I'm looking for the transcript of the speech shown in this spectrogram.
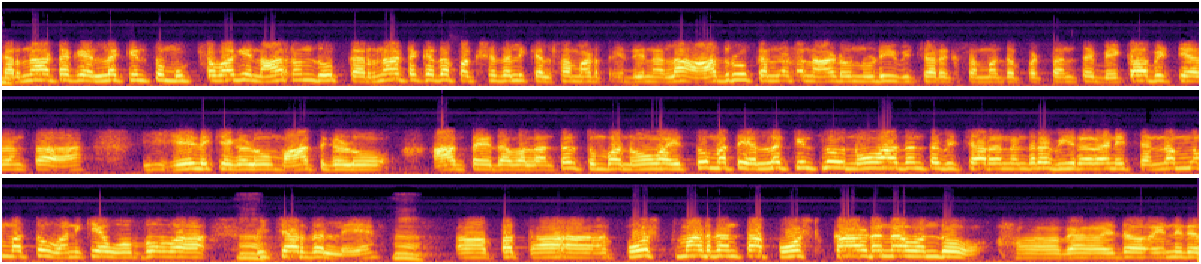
ಕರ್ನಾಟಕ ಎಲ್ಲಕ್ಕಿಂತ ಮುಖ್ಯವಾಗಿ ನಾನೊಂದು ಕರ್ನಾಟಕದ ಪಕ್ಷದಲ್ಲಿ ಕೆಲಸ ಮಾಡ್ತಾ ಇದ್ದೀನಲ್ಲ ಆದ್ರೂ ಕನ್ನಡ ನಾಡು ನುಡಿ ವಿಚಾರಕ್ಕೆ ಸಂಬಂಧಪಟ್ಟಂತೆ ಬೇಕಾಬಿಟ್ಟಿಯಾದಂತ ಈ ಹೇಳಿಕೆಗಳು ಮಾತುಗಳು ಆಗ್ತಾ ಇದಾವಲ್ಲ ಅಂತ ತುಂಬಾ ನೋವಾಯ್ತು. ಮತ್ತೆ ಎಲ್ಲಕ್ಕಿಂತಲೂ ನೋವಾದಂತ ವಿಚಾರ ಏನಂದ್ರೆ ವೀರರಾಣಿ ಚೆನ್ನಮ್ಮ ಮತ್ತು ಒನಕೆ ಒಬ್ಬವ. ವಿಚಾರದಲ್ಲಿ ಪೋಸ್ಟ್ ಮಾಡಿದಂತ ಪೋಸ್ಟ್ ಕಾರ್ಡ್ನ ಒಂದು ಇದು ಏನಿದೆ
